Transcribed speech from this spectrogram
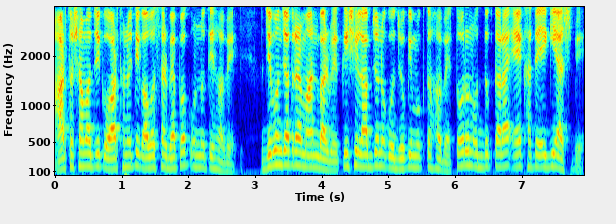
আর্থসামাজিক ও অর্থনৈতিক অবস্থার ব্যাপক উন্নতি হবে। জীবনযাত্রার মান বাড়বে, কৃষি লাভজনক ও ঝুঁকিমুক্ত হবে, তরুণ উদ্যোক্তারা এক হাতে এগিয়ে আসবে।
